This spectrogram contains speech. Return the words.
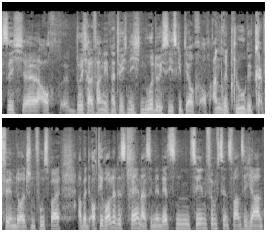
sich äh, auch durch Ralf Rangnick natürlich nicht nur durch sie. Es gibt ja auch, auch andere kluge Köpfe im deutschen Fußball. Aber auch die Rolle des Trainers in den letzten 10, 15, 20 Jahren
